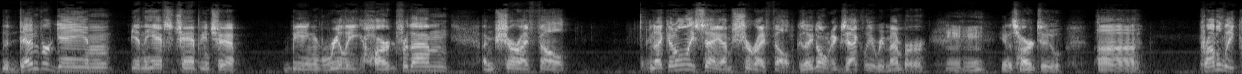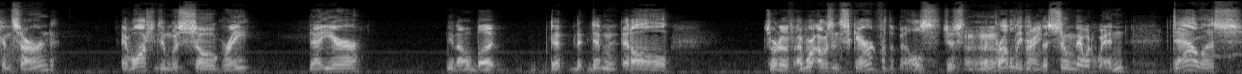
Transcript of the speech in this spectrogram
the Denver game in the AFC Championship being really hard for them, I'm sure I felt, and I can only say I'm sure I felt because I don't exactly remember. Mhm. and It's hard to. Uh, probably concerned, and Washington was so great that year, you know, but d- d- didn't at all. Sort of, I wasn't scared for the Bills. Just I Mhm, probably didn't right. assume they would win. Dallas,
